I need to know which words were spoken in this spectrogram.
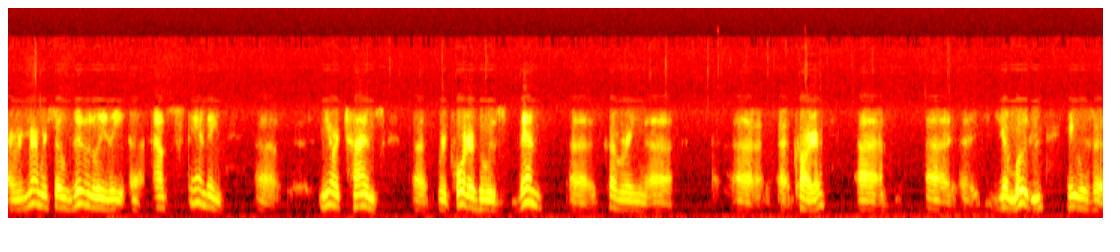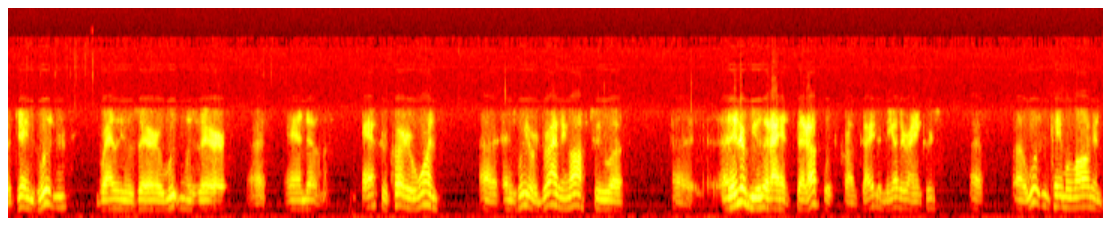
I remember so vividly the uh, outstanding uh, New York Times uh, reporter who was then uh, covering uh, uh, uh, Carter, uh, uh, uh, Jim Wooten. He was uh, James Wooten. Bradley was there. Wooten was there. Uh, and uh, after Carter won, we were driving off to uh, uh, an interview that I had set up with Cronkite and the other anchors, uh, uh, Wooten came along and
